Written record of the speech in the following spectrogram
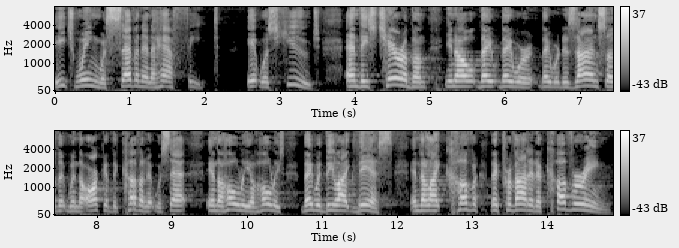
each wing was seven and a half feet. It was huge. And these cherubim, you know, they, they, were, they were designed so that when the Ark of the Covenant was sat in the Holy of Holies, they would be like this. And they're like cover, they provided a covering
